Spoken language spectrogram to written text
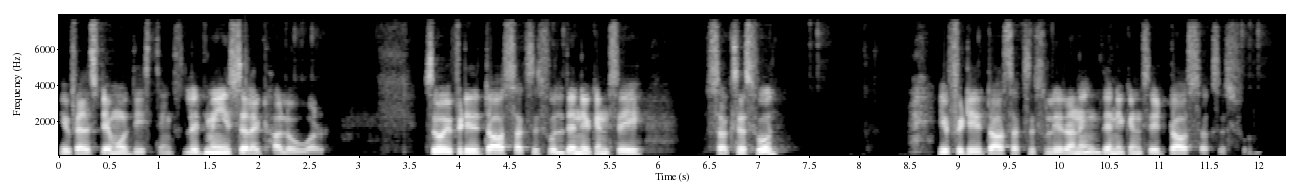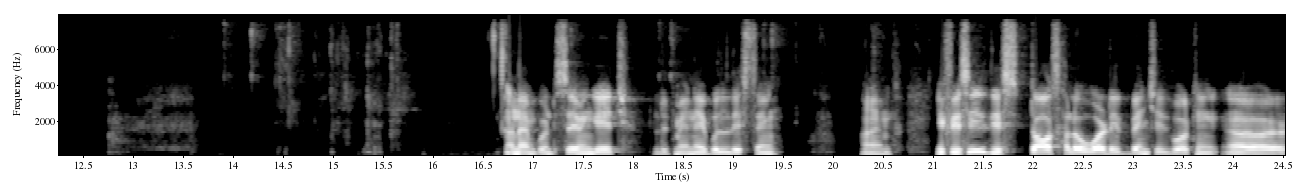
if else demo these things. Let me select hello world. So if it is task successful, then you can say successful. If it is task successfully running, then you can say task successful. And I'm going to saving it. Let me enable this thing. And if you see this task hello world bench is working uh,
